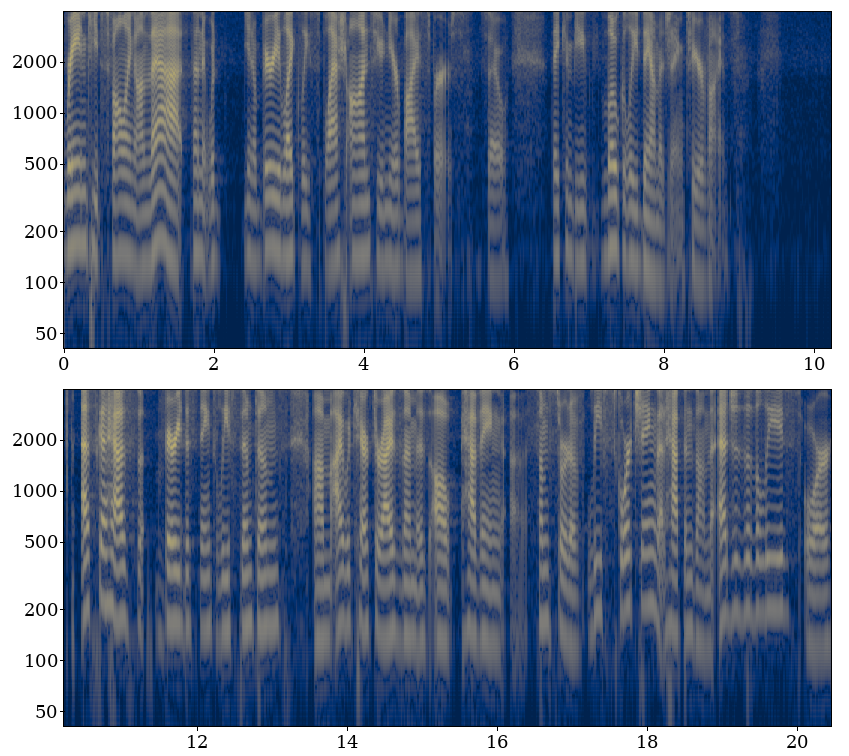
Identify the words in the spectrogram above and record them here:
rain keeps falling on that, then it would, you know, very likely splash onto nearby spurs. So they can be locally damaging to your vines. Esca has very distinct leaf symptoms. Um, I would characterize them as all having uh, some sort of leaf scorching that happens on the edges of the leaves or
